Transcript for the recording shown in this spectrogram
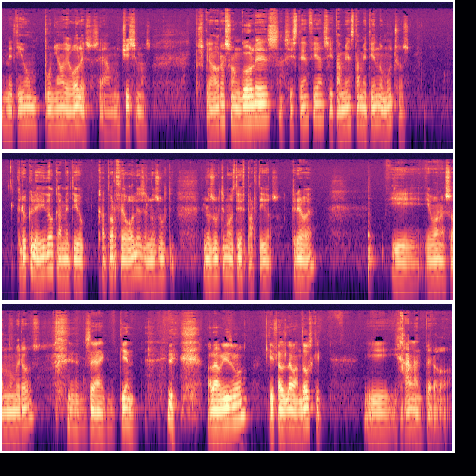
metido un puñado de goles, o sea, muchísimos. Pues que ahora son goles, asistencias y también está metiendo muchos. Creo que he leído que ha metido 14 goles en los, en los últimos 10 partidos, creo, ¿eh? Y, y bueno, son números. o sea, ¿quién? ahora mismo, quizás Lewandowski y, y Haaland, pero,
